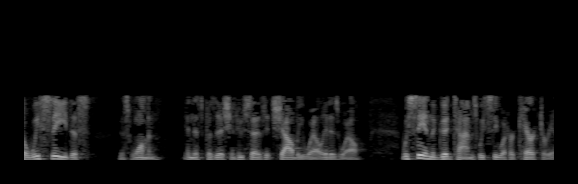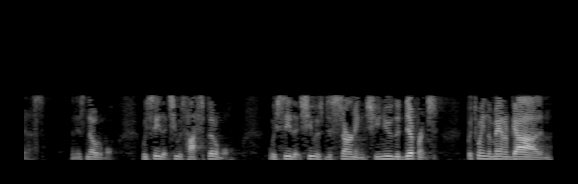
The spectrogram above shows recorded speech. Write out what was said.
So we see this, this woman in this position who says, It shall be well, it is well. We see in the good times, we see what her character is. And it's notable. We see that she was hospitable. We see that she was discerning. She knew the difference between the man of God and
